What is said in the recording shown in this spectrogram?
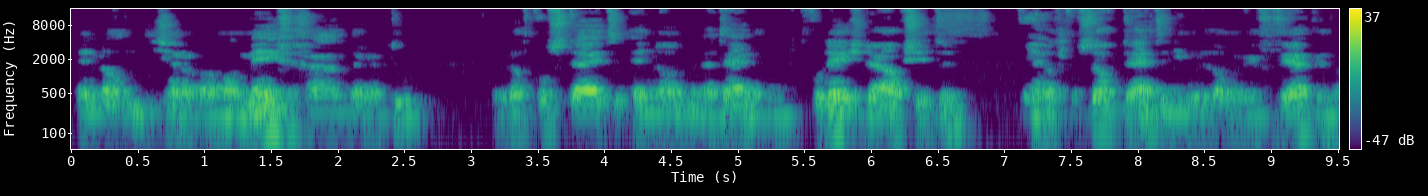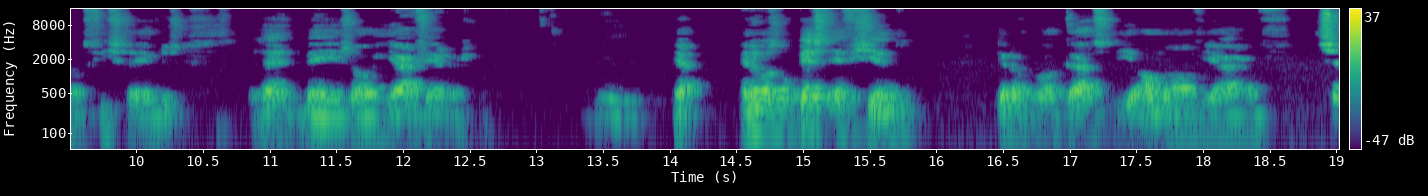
En dan, die zijn ook allemaal meegegaan daar naartoe. Dat kost tijd. En dan uiteindelijk moet het college daar ook zitten. En Ja. dat kost ook tijd. En die moeten het allemaal weer verwerken en advies geven. Dus uiteindelijk ben je zo een jaar verder. Mhm. En dat was nog best efficiënt. Ik ken ook wel casus die anderhalf jaar. Of... Zo.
